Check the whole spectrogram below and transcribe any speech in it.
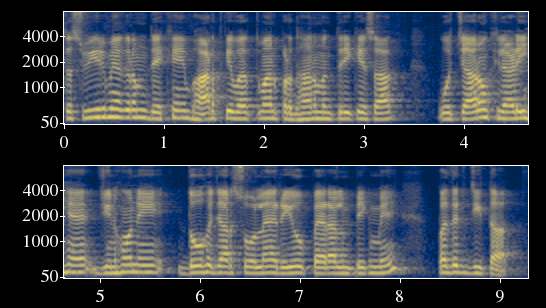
तस्वीर में अगर हम देखें भारत के वर्तमान प्रधानमंत्री के साथ, वो चारों खिलाड़ी हैं जिन्होंने 2016 रियो पैरालंपिक में पदक जीता।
